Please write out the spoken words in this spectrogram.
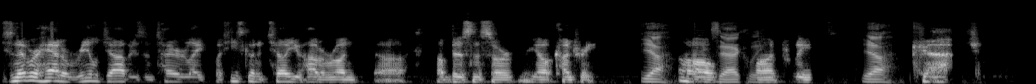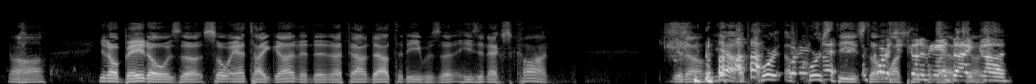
he's never had a real job his entire life, but he's going to tell you how to run uh, a business or you know a country. Yeah, Oh, exactly. Come on, please. Yeah. God. Uh huh. You know, Beto is uh, so anti-gun, and then I found out that he was a he's an ex-con. You know, yeah, of course, of course, thieves Of don't course, want he's going to be to have guns. anti-gun.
